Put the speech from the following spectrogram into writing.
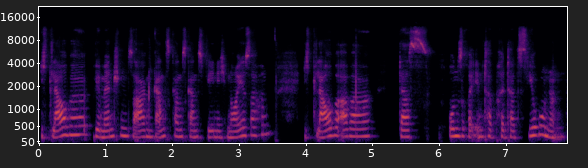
ich glaube, wir Menschen sagen ganz, ganz, ganz wenig neue Sachen. Ich glaube aber, dass unsere Interpretationen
